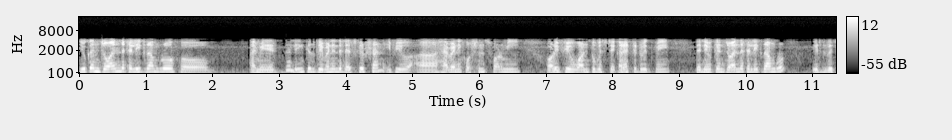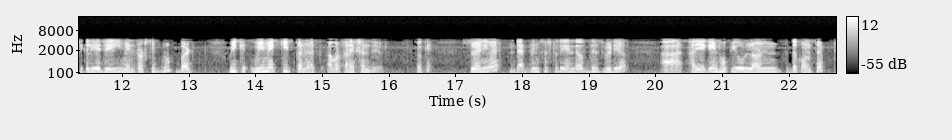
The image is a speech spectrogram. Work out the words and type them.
you can join the telegram group. Uh, I mean the link is given in the description. If you uh, have any questions for me or if you want to stay connected with me then you can join the telegram group it's basically a JEE mentorship group but we we may keep connect, our connection there okay? So anyway that brings us to the end of this video. Uh, I again hope you learned the concept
